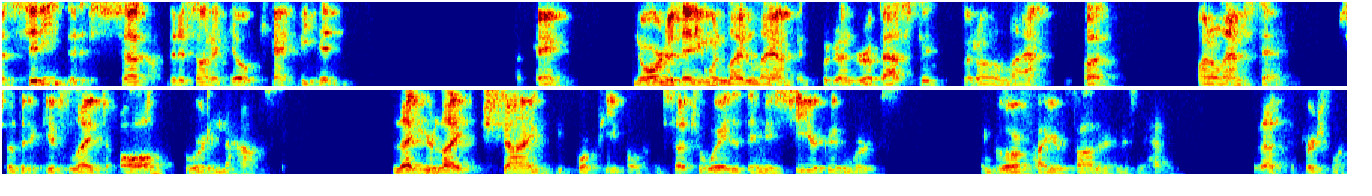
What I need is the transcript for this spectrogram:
a city that is set, that it's on a hill can't be hidden. Okay. Nor does anyone light a lamp and put it under a basket, but on a lamp, but on a lampstand so that it gives light to all who are in the house. Let your light shine before people in such a way that they may see your good works and glorify your Father who is in heaven. So that's the first one.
